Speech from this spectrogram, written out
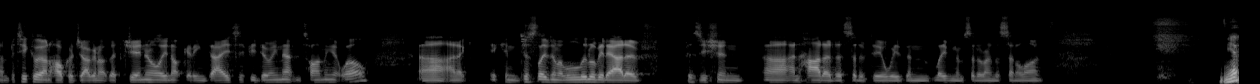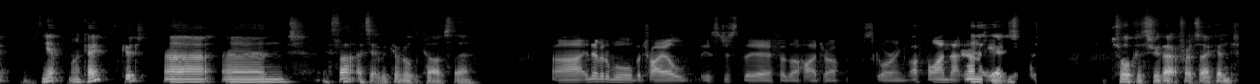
Um, particularly on Hulk or Juggernaut, they're generally not getting days if you're doing that and timing it well, uh, and it, it, can just leave them a little bit out of position uh, and harder to sort of deal with, and leaving them sort of around the center line. Yep. Yep. Okay. Good. Uh, and if that, that's it. We covered all the cards there. Uh, Inevitable Betrayal is just there for the Hydra scoring. I find that. Uh, yeah, just talk us through that for a second.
